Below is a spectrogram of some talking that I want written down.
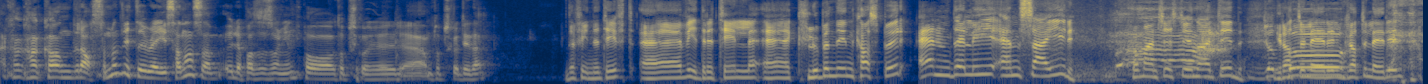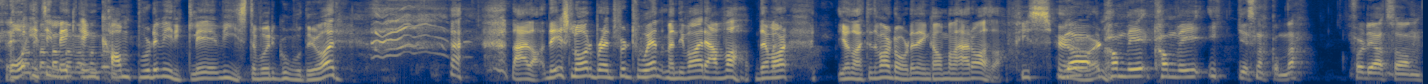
Han kan, kan dra seg med et lite race han altså, i løpet av sesongen på toppskårer, eh, om toppskårertittelen. Definitivt. Eh, videre til eh, klubben din, Kasper. Endelig en seier for Manchester United! Gratulerer, gratulerer. Og i tillegg en kamp hvor det virkelig viste hvor gode de var. Nei da, de slår Brentford 2-1, men de var ræva. Det var, United var dårlig den kampen her òg, altså. Fy Ja, søren. kan vi, kan vi ikke snakke om det? Fordi at sånn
